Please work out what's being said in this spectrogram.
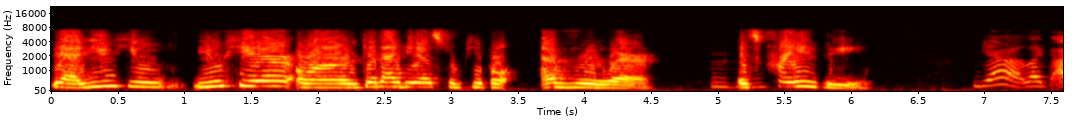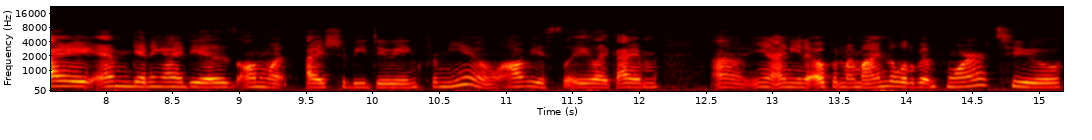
Yeah, you you you hear or get ideas from people everywhere. Mhm. It's crazy. Yeah, like I am getting ideas on what I should be doing from you. Obviously, like I'm, uh, you know, I need to open my mind a little bit more to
